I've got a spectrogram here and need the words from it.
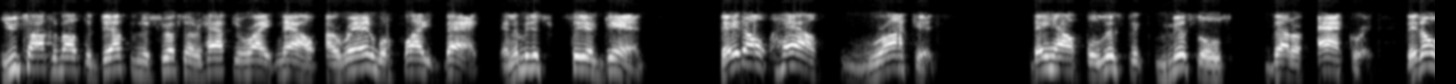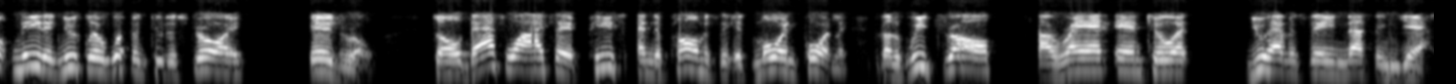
you talked about the death and destruction that are happening right now. Iran will fight back. And let me just say again, they don't have rockets. They have ballistic missiles that are accurate. They don't need a nuclear weapon to destroy Israel. So that's why I say peace and diplomacy is more important because if we draw Iran into it, you haven't seen nothing yet.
